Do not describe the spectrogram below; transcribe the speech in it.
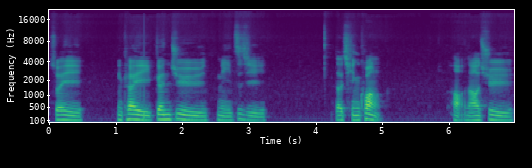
所以你可以根据你自己的情况，好，然后去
